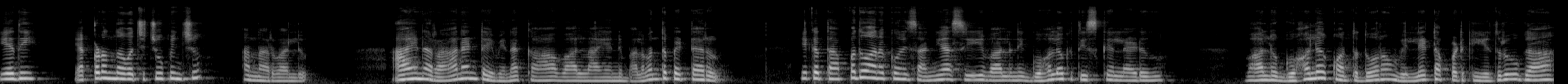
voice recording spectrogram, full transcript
ఏది? ఎక్కడుందో వచ్చి చూపించు అన్నారు వాళ్ళు. ఆయన రానంటే వినక వాళ్ళు ఆయన్ని బలవంత పెట్టారు. ఇక తప్పదు అనుకుని సన్యాసి వాళ్ళని గుహలోకి తీసుకెళ్ళాడు. వాళ్ళు గుహలో కొంత దూరం వెళ్ళేటప్పటికి ఎదురుగా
